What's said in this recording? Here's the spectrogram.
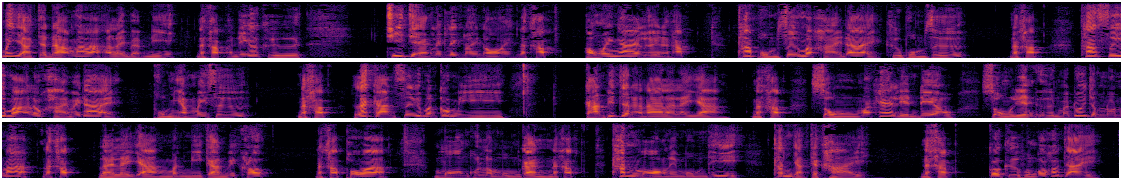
ไม่อยากจะดราม่าอะไรแบบนี้นะครับ อันนี้ก็คือชี้แจงเล็ก ๆ น้อย ๆ นะครับ เอาง่าย ๆ เลยนะครับ ถ้าผมซื้อมาขายได้ คือผมซื้อนะครับ ถ้าซื้อมาแล้วขายไม่ได้ ผมยังไม่ซื้อนะครับ และการซื้อมันก็มีการพิจารณาหลาย ๆ อย่างนะครับ ส่งมาแค่เหรียญเดียว ส่งเหรียญอื่นมาด้วยจำนวนมากนะครับ หลาย ๆ อย่างมันมีการวิเคราะห์นะครับ เพราะว่ามองคนละมุมกันนะครับ ท่านมองในมุมที่ท่านอยากจะขายนะครับ ก็คือผมก็เข้าใจ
